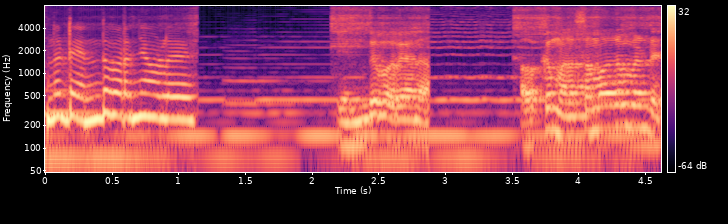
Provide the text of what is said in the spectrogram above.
എന്നിട്ട് എന്ത് പറഞ്ഞു അവൾ? എന്ത് പറയാനാ? അവർക്ക് മനസ്സമാധാനം വേണ്ടേ?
